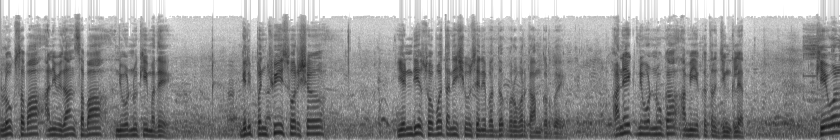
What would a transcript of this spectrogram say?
लोकसभा आणि विधानसभा निवडणुकीमध्ये गेली पंचवीस वर्ष एन डी एसोबत आणि शिवसेनेबद्दल बरोबर काम करतो आहे अनेक निवडणुका आम्ही एकत्र जिंकल्यात. केवळ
